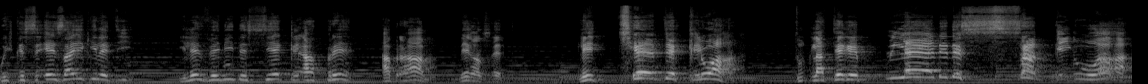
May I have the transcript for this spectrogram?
oui, que c'est Esaïe qui l'a dit. Il est venu des siècles après Abraham, les ancêtres. Le Dieu de gloire. Toute la terre est pleine de sa gloire.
